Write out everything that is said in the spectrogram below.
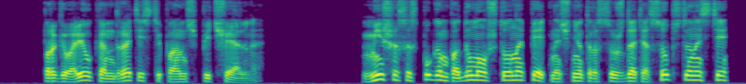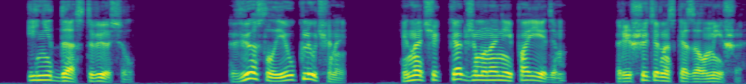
— проговорил Кондратий Степанович печально. Миша с испугом подумал, что он опять начнет рассуждать о собственности и не даст весел. «Весла и уключены, иначе как же мы на ней поедем?» — решительно сказал Миша.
